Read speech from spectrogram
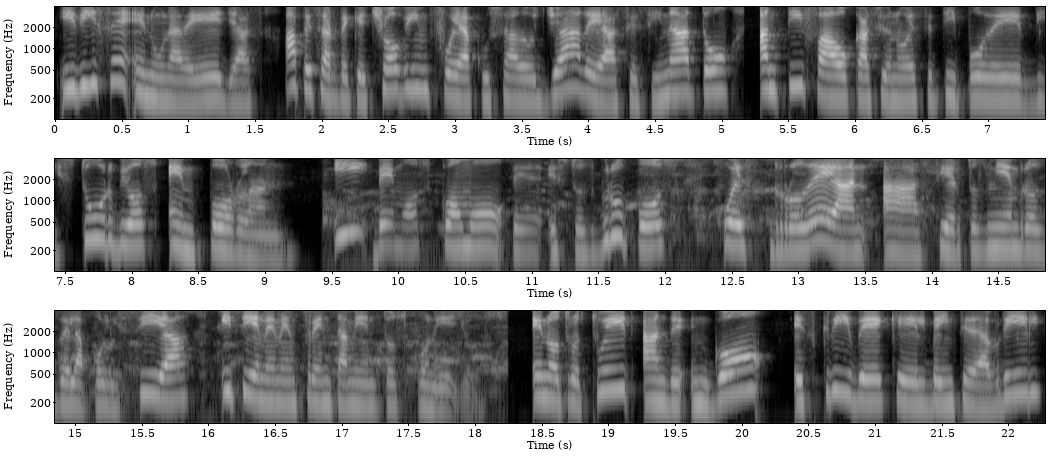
y dice en una de ellas, a pesar de que Chauvin fue acusado ya de asesinato, Antifa ocasionó este tipo de disturbios en Portland. Y vemos cómo estos grupos pues rodean a ciertos miembros de la policía y tienen enfrentamientos con ellos. En otro tweet, Andy Ngo escribe que el 20 de abril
